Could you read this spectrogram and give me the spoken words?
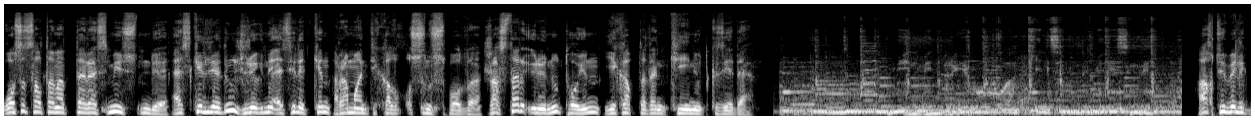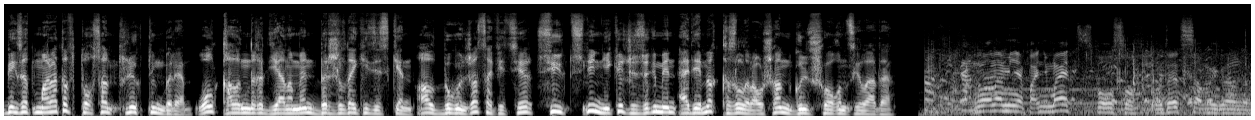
Осы салтанатты рәсми үстінде әскерлердің жүрегіне әсер еткен романтикалық ұсыныс болды. Жастар үйлену тойын екі аптадан кейін өткізеді. Ақтөбелік бекзат маратов 90 түлектің бірі ол қалыңдығы дианамен бір жылдай кездескен ал бүгін жас офицер сүйіктісіне неке жүзігі мен әдемі қызыл раушан гүл шоғын сыйлады Ну, она меня понимает с полуслов. Вот это самое главное.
